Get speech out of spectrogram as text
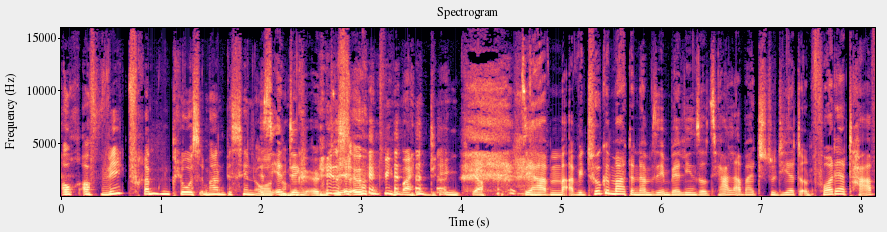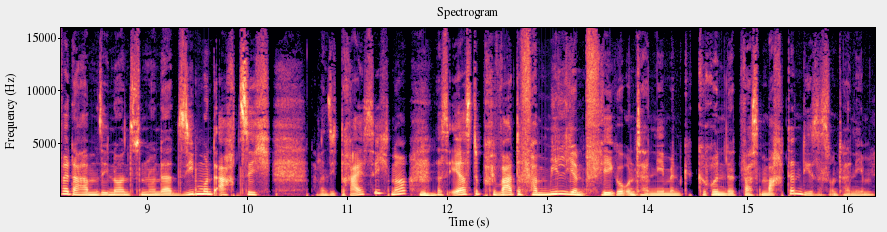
auch auf wildfremden Klos immer ein bisschen Ordnung. Ist Ihr Ding irgendwie. Ist irgendwie mein Ding, ja. Sie haben Abitur gemacht, dann haben Sie in Berlin Sozialarbeit studiert und vor der Tafel, da haben Sie 1987, da waren Sie 30, ne, mhm. das erste private Familienpflegeunternehmen gegründet. Was macht denn dieses Unternehmen?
